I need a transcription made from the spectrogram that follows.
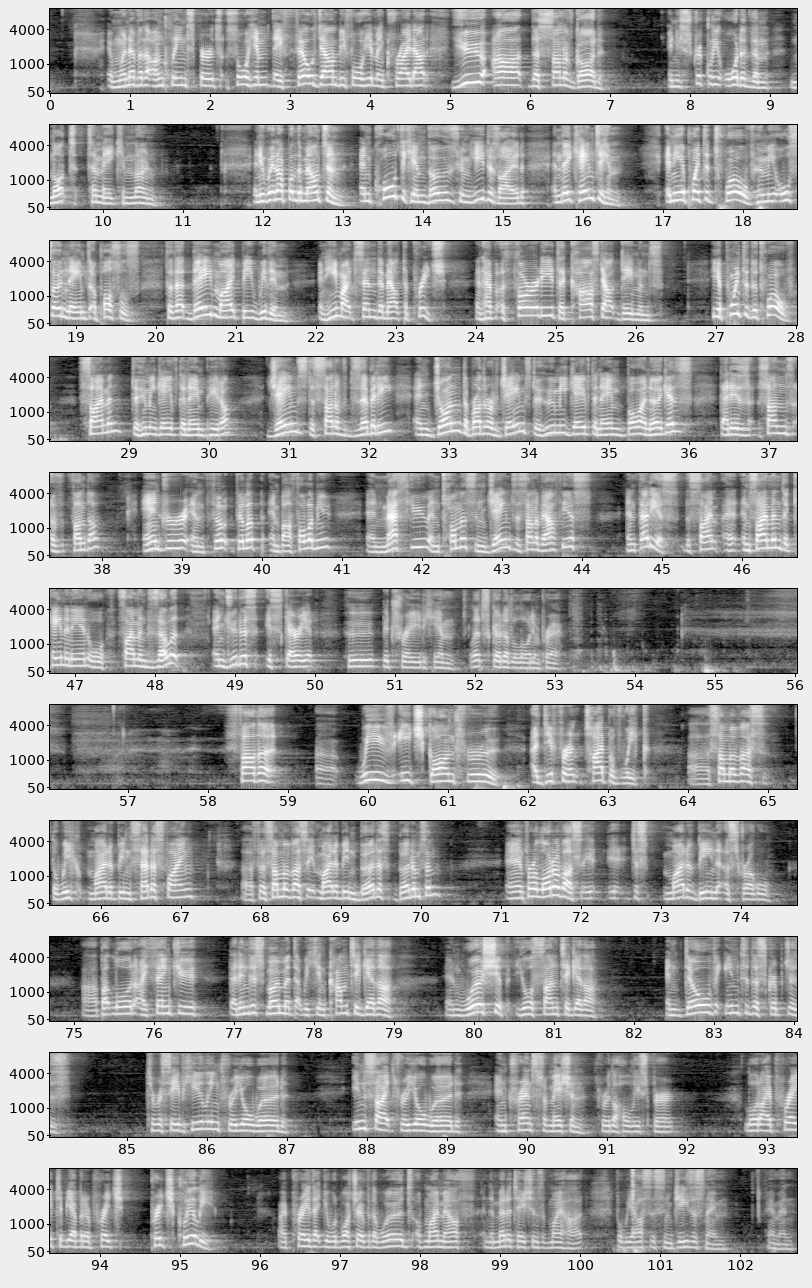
And whenever the unclean spirits saw him, they fell down before him and cried out, You are the Son of God. And he strictly ordered them not to make him known. And he went up on the mountain and called to him those whom he desired, and they came to him. And he appointed twelve, whom he also named apostles, so that they might be with him, and he might send them out to preach, and have authority to cast out demons. He appointed the twelve Simon, to whom he gave the name Peter James, the son of Zebedee, and John, the brother of James, to whom he gave the name Boanerges, that is, sons of thunder, Andrew and Philip and Bartholomew, and Matthew and Thomas and James, the son of Alphaeus, and Thaddeus, the Simon, and Simon the Canaanian or Simon the Zealot, and Judas Iscariot, who betrayed him. Let's go to the Lord in prayer. Father, uh, We've each gone through a different type of week. Uh, some of us, the week might have been satisfying. Uh, for some of us, it might have been burdensome. And for a lot of us, it, it just might have been a struggle. Uh, but Lord, I thank you that in this moment that we can come together and worship your Son together and delve into the scriptures to receive healing through your word, insight through your word, and transformation through the Holy Spirit. Lord, I pray to be able to preach, preach clearly. I pray that you would watch over the words of my mouth and the meditations of my heart. But we ask this in Jesus' name. Amen.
